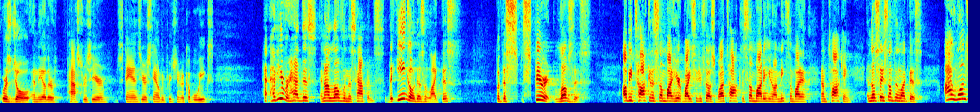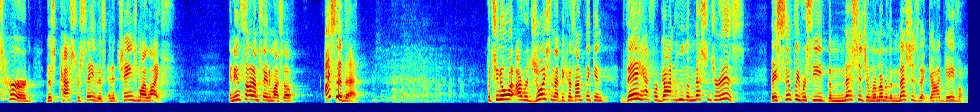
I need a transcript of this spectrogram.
where's Joel and the other pastors here? Stan's here. Stan will be preaching in a couple weeks. Have you ever had this? And I love when this happens. The ego doesn't like this, but the spirit loves this. I'll be talking to somebody here at Bayou City Fellowship. I talk to somebody, you know, I meet somebody and I'm talking, and they'll say something like this I once heard this pastor say this, and it changed my life. And inside, I'm saying to myself, I said that. but you know what? I rejoice in that because I'm thinking they have forgotten who the messenger is. They simply receive the message and remember the message that God gave them.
